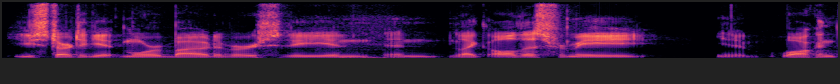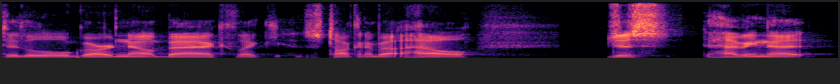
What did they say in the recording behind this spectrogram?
you start to get more biodiversity and and like all this for me, you know, walking through the little garden out back, like just talking about how just having that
